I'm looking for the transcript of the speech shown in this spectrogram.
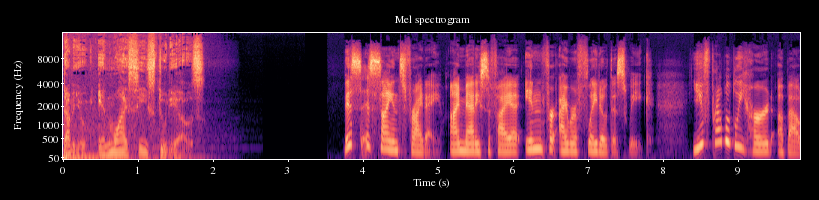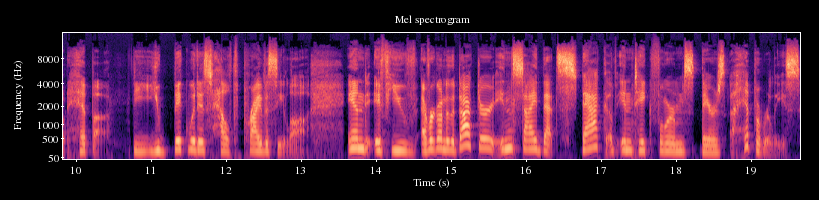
WNYC Studios. This is Science Friday. I'm Maddie Sofia in for Ira Flatow this week. You've probably heard about HIPAA, the ubiquitous health privacy law. And if you've ever gone to the doctor, inside that stack of intake forms, there's a HIPAA release.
